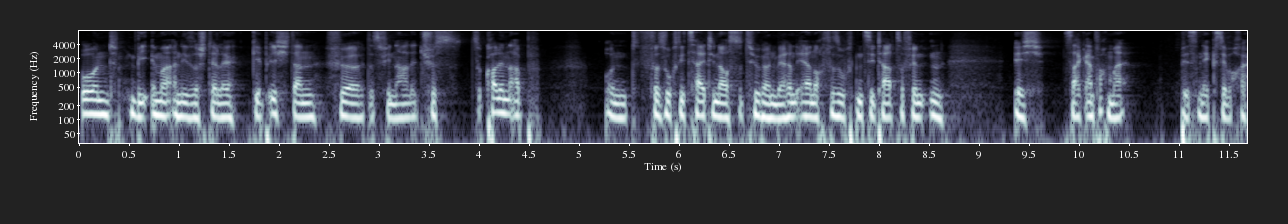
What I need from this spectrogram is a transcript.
Und wie immer an dieser Stelle gebe ich dann für das Finale Tschüss zu Colin ab und versuche die Zeit hinauszuzögern, während er noch versucht, ein Zitat zu finden. Ich sag einfach mal, bis nächste Woche.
